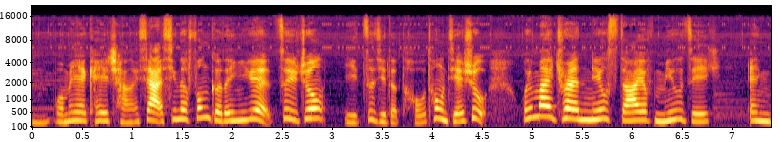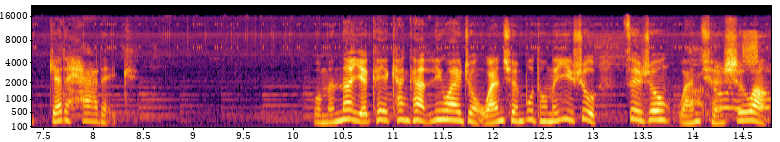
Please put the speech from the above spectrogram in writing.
嗯，我们也可以尝一下新的风格的音乐，最终以自己的头痛结束。We might try a new style of music and get a headache。我们呢也可以看看另外一种完全不同的艺术，最终完全失望。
